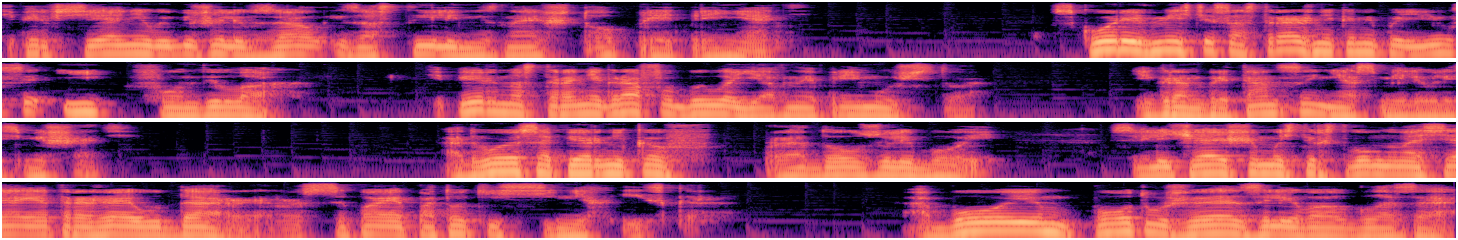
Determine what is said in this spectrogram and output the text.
Теперь все они выбежали в зал и застыли, не зная, что предпринять. Вскоре вместе со стражниками появился и фон Виллах. Теперь на стороне графа было явное преимущество, и гран-британцы не осмеливались мешать. А двое соперников продолжили бой с величайшим мастерством нанося и отражая удары, рассыпая потоки синих искр. Обоим пот уже заливал глаза.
